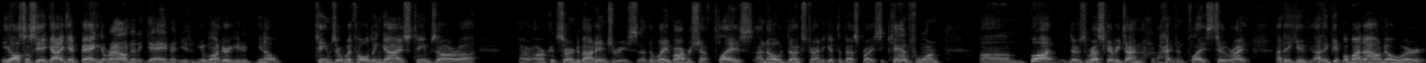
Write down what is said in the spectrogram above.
you also see a guy get banged around in a game, and you you wonder, you you know, teams are withholding guys. Teams are uh, are, are, concerned about injuries. Uh, the way Barbashev plays, I know Doug's trying to get the best price he can for him um, but there's risk every time Ivan plays too, right? I think you I think people by now know where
